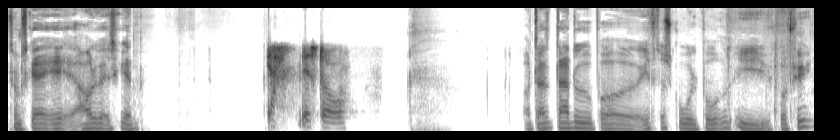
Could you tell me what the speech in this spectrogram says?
Som skal øh, afleveres igen. Ja, næste år. Og der, der er du på efterskole boet i, på Fyn.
